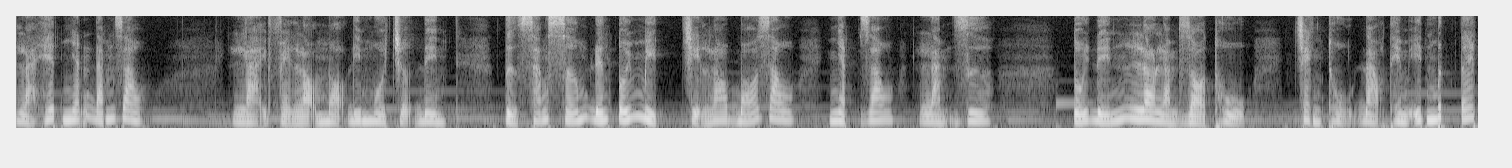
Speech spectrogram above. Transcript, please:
là hết nhẫn đắm rau. Lại phải lọ mọ đi mua chợ đêm, từ sáng sớm đến tối mịt chỉ lo bó rau, nhặt rau, làm dưa. Tối đến lo làm giỏ thủ, tranh thủ đảo thêm ít mứt Tết.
